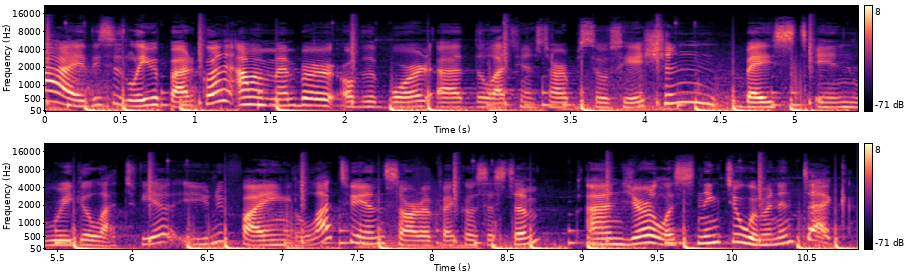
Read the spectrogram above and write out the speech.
Hi, this is Liva Perkone. I'm a member of the board at the Latvian Startup Association based in Riga, Latvia, unifying the Latvian startup ecosystem. And you're listening to Women in Tech.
